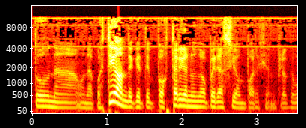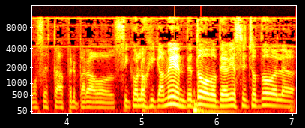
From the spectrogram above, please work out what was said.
toda una, una cuestión de que te posterguen una operación, por ejemplo, que vos estabas preparado psicológicamente, todo, te habías hecho toda la,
